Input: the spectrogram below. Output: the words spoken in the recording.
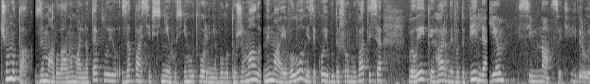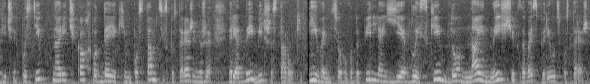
Чому так? Зима була аномально теплою, запасів снігу, снігоутворення було дуже мало. Немає вологи, з якої буде формуватися велике, гарне водопілля. Є 17 гідрологічних постів на річках. По деяким постам цих спостережень вже ряди більше 100 років. Рівень цього водопілля є близьким до найнижчих за весь період спостережень.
